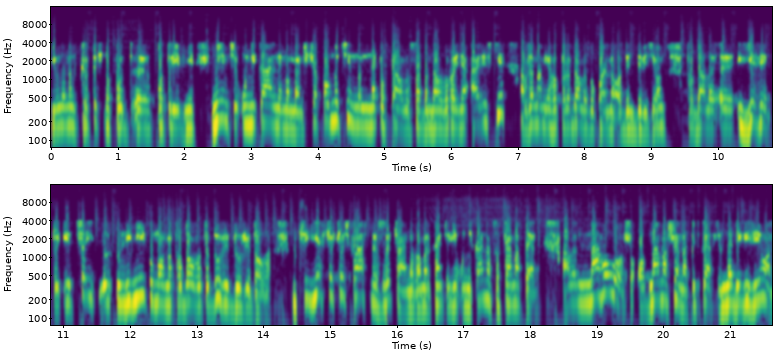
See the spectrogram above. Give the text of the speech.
і вони нам критично е, потрібні. Німці унікальний момент, що повноцінно не поставили себе на озброєння арісті, а вже нам його передали буквально один дивізіон, продали е, Єгипту. І цей лінійку можна продовжити дуже дуже довго. Чи є ще щось красне? Звичайно, в американців є унікальна система ТЕД. Але наголошу, одна машина підкреслю, не дивізіон.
